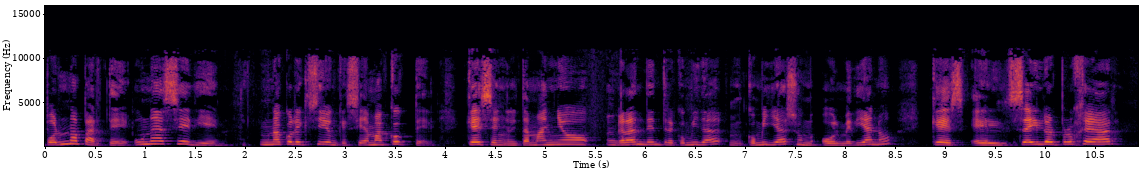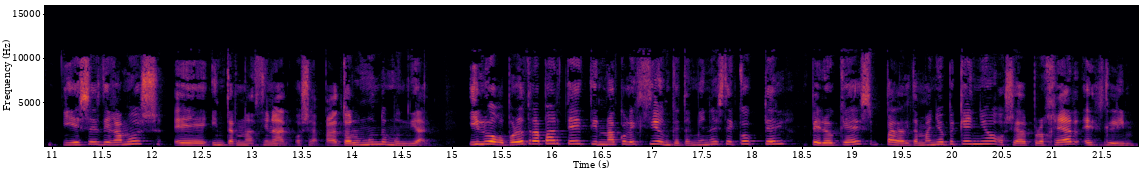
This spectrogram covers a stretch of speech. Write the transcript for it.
por una parte, una serie, una colección que se llama cóctel, que es en el tamaño grande, entre comillas, comillas o, el mediano, que es el Sailor Progear y ese es, digamos, eh, internacional, o sea, para todo el mundo mundial. Y luego, por otra parte, tiene una colección que también es de cóctel, pero que es para el tamaño pequeño, o sea, el Progear Slim,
